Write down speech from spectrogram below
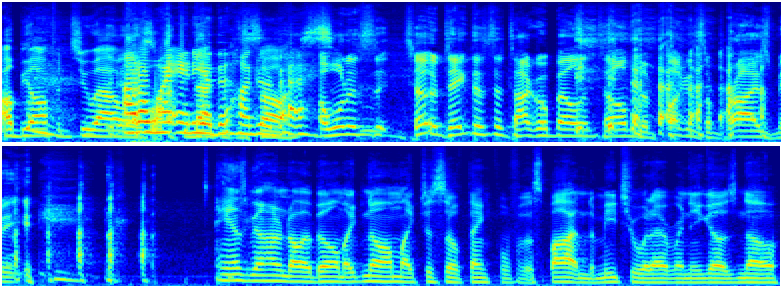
I'll be off in two hours. I don't want any of the hundred sauce. bags. I want to tell, take this to Taco Bell and tell them to fucking surprise me. hands me a hundred dollar bill. I'm like, no, I'm like just so thankful for the spot and to meet you, whatever. And he goes, no,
